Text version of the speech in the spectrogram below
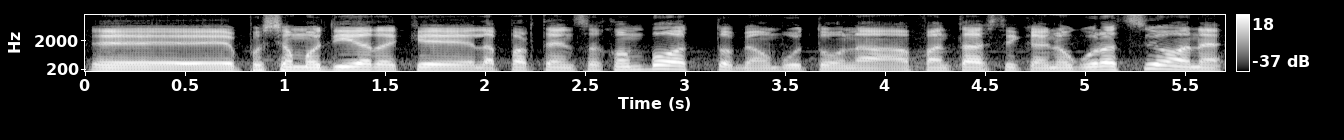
eh, possiamo dire che la partenza con botto, abbiamo avuto una fantastica inaugurazione,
